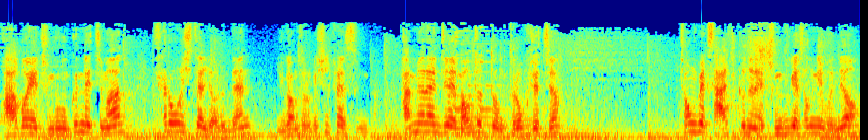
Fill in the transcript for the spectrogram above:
과거의 중국은 끝냈지만 새로운 시대를 여는 데는 유감스럽게 실패했습니다. 반면에 이제 마오쩌둥 들어보셨죠? 1949년에 중국의 성립은요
